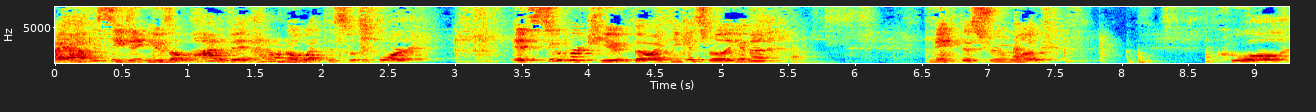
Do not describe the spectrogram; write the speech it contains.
I obviously didn't use a lot of it. I don't know what this was for. It's super cute though. I think it's really gonna make this room look cool. All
